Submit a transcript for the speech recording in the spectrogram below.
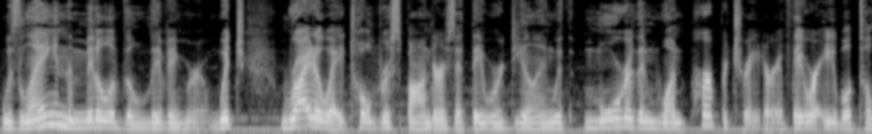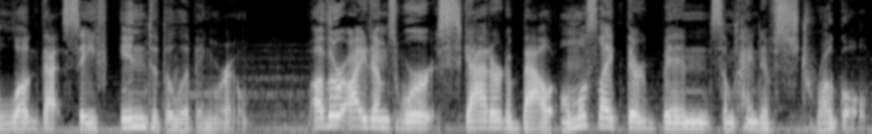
was laying in the middle of the living room, which right away told responders that they were dealing with more than one perpetrator if they were able to lug that safe into the living room. Other items were scattered about, almost like there'd been some kind of struggle.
